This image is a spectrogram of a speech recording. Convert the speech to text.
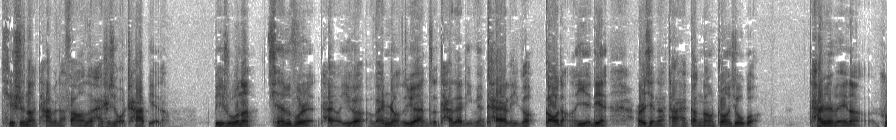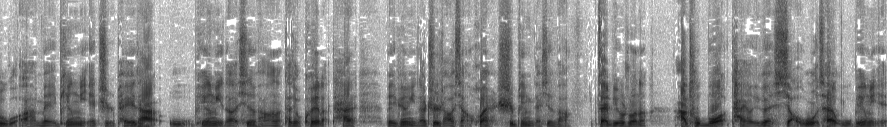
其实呢，他们的房子还是有差别的。比如呢，钱夫人她有一个完整的院子，她在里面开了一个高档的夜店，而且呢，她还刚刚装修过。他认为呢，如果啊每平米只赔他五平米的新房呢，他就亏了。他每平米呢至少想换十平米的新房。再比如说呢，阿土伯他有一个小屋，才五平米，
